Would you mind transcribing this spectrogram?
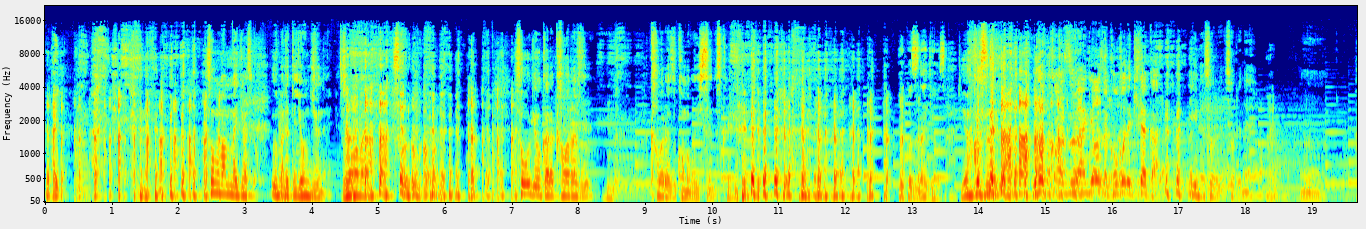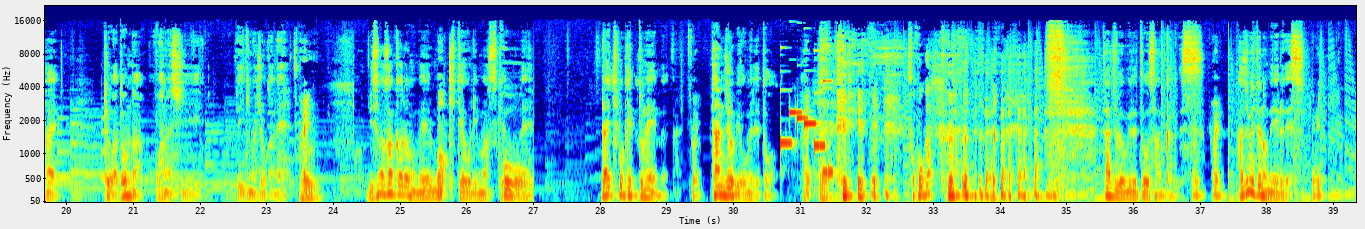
はい。そのまんまいきますよ。生まれて40年。そのまま そのまま。に。創業から変わらず、変わらずこの美味しさですからね。横綱餃子。横綱餃子。横綱餃子、ここで来たか。いいね、それ、それね。うん。はい。今日はどんなお話でいきましょうかね。はい。うんリスナーさんからのメールも来ておりますけどね。ライチポケットネーム。はい誕生日おめでとう。はい。そこが？誕生日おめでとうさんからです。はい。初めてのメールです。はい。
